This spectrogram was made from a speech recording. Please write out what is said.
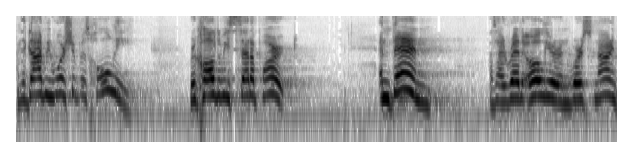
And the God we worship is holy. We're called to be set apart. And then, as I read earlier in verse 9,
